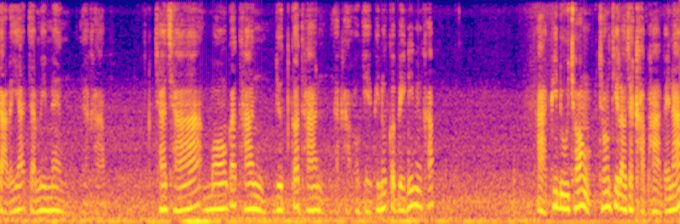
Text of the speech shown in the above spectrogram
กะระยะจะไม่แม่นนะครับช้าๆ มองก็ทัน หยุดก็ทันนะครับ โอเค พี่นุชกดเบรกนิดนึงครับ อ่าพี่ดูช่องช่องที่เราจะขับผ่านไปนะ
